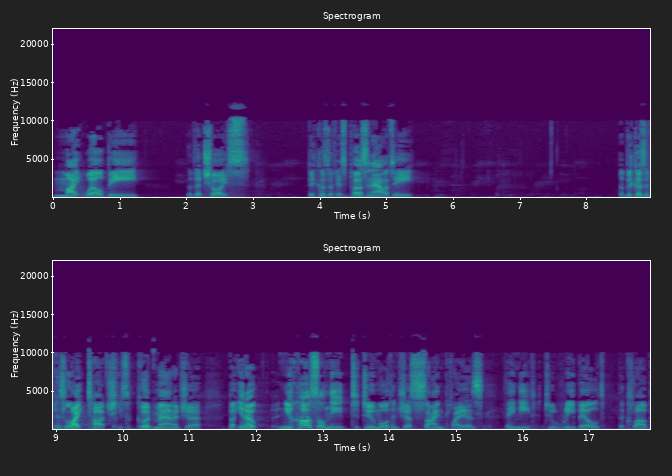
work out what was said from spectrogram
might well be the choice because of his personality because of his light touch. He's a good manager. But, you know, Newcastle need to do more than just sign players. They need to rebuild the club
